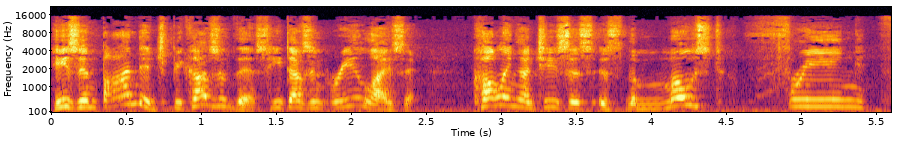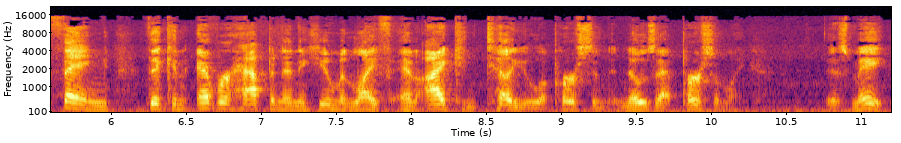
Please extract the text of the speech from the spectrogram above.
He's in bondage because of this. He doesn't realize it. Calling on Jesus is the most freeing thing that can ever happen in a human life. And I can tell you a person that knows that personally is me.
